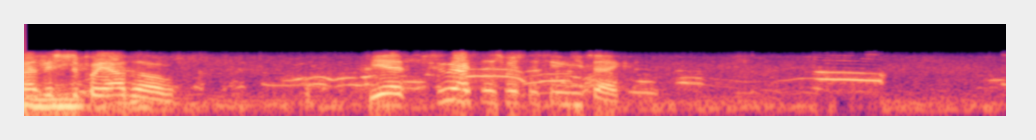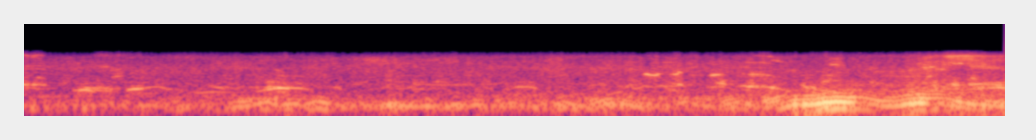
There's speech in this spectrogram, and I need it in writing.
Zaraz jeszcze pojadą. Jest, słychać ten śmieszny silniczek. Gamba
